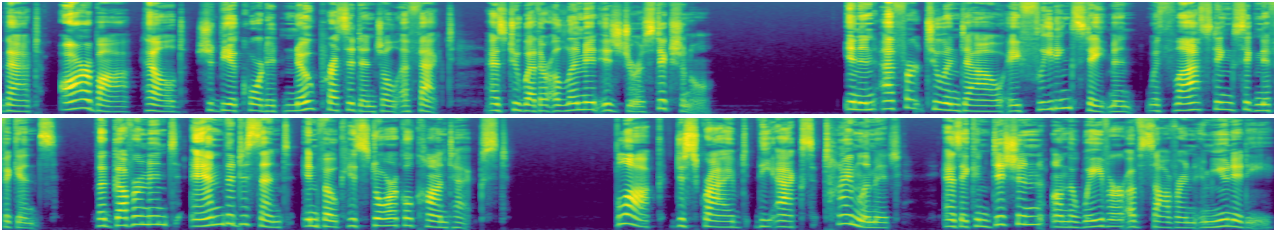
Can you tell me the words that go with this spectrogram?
that Arbaugh held should be accorded no precedential effect as to whether a limit is jurisdictional. In an effort to endow a fleeting statement with lasting significance, the government and the dissent invoke historical context. Block described the Act's time limit as a condition on the waiver of sovereign immunity.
